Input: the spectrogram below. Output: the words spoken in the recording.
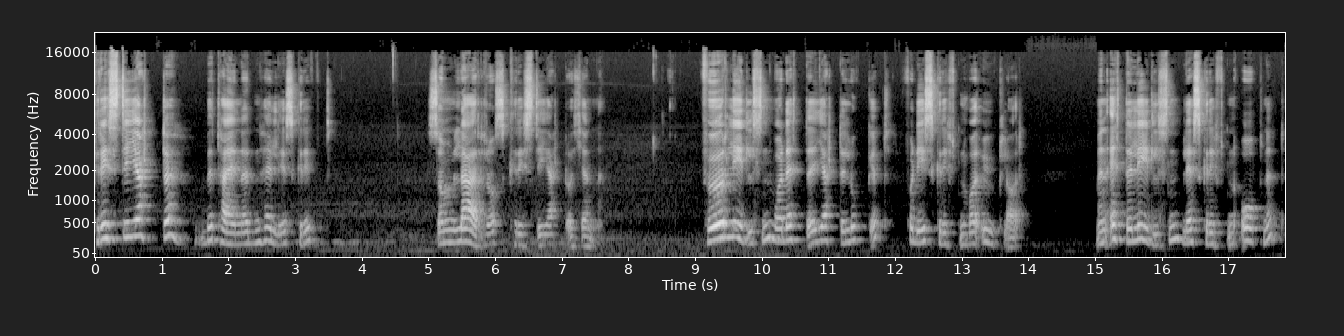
Kristi hjerte betegner Den hellige skrift, som lærer oss Kristi hjerte å kjenne. Før lidelsen var dette hjertet lukket fordi Skriften var uklar. Men etter lidelsen ble Skriften åpnet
